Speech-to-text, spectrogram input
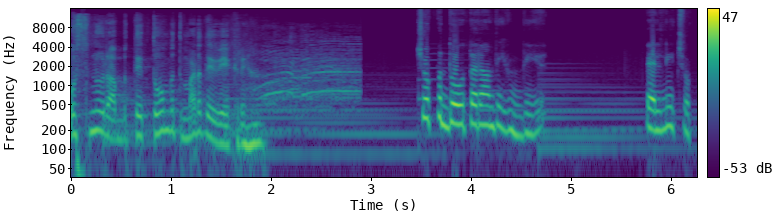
ਉਸ ਨੂੰ ਰੱਬ ਤੇ ਤੋਮਤ ਮੜਦੇ ਵੇਖ ਰਿਹਾ। ਚੁੱਪ ਦੋ ਤਰ੍ਹਾਂ ਦੀ ਹੁੰਦੀ ਹੈ। ਪਹਿਲੀ ਚੁੱਪ,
